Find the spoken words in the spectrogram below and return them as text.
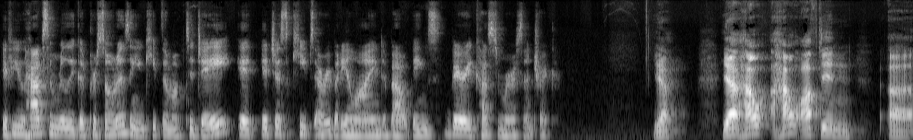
if you have some really good personas and you keep them up to date, it it just keeps everybody aligned about being very customer centric. Yeah, yeah. How how often uh,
